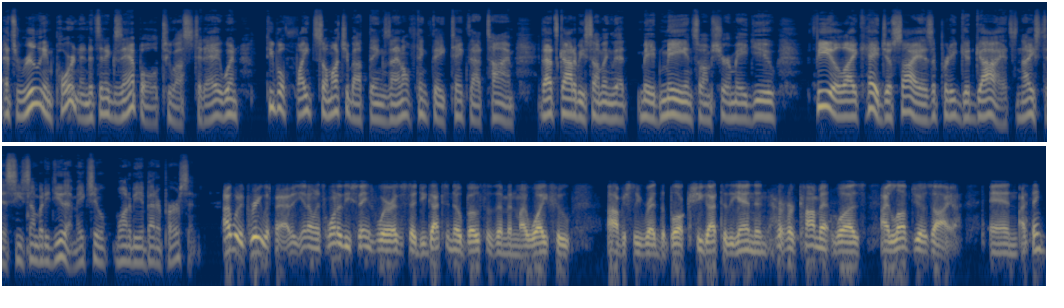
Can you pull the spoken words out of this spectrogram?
That's really important, and it's an example to us today when people fight so much about things, and I don't think they take that time. That's got to be something that made me, and so I'm sure made you feel like, hey, Josiah is a pretty good guy. It's nice to see somebody do that. Makes you want to be a better person. I would agree with that. You know, it's one of these things where, as I said, you got to know both of them, and my wife, who obviously read the book, she got to the end, and her, her comment was, "I love Josiah," and I think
